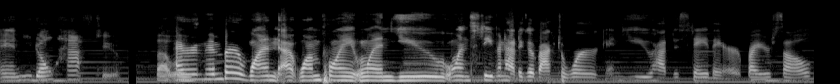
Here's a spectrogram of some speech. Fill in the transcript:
and you don't have to. that was I remember one at one point when you when Stephen had to go back to work and you had to stay there by yourself.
